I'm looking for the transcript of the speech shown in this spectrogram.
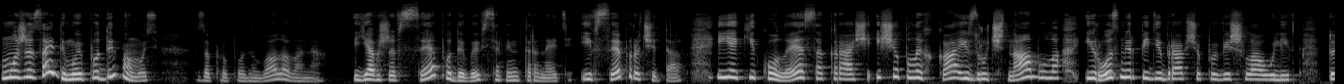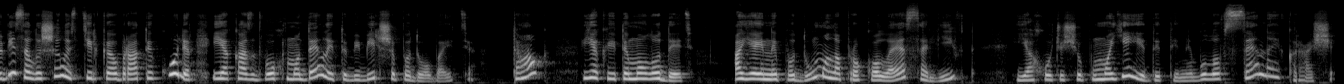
Може, зайдемо і подивимось, запропонувала вона. Я вже все подивився в інтернеті і все прочитав, і які колеса кращі, і щоб легка і зручна була, і розмір підібрав, щоб увійшла у ліфт. Тобі залишилось тільки обрати колір, і яка з двох моделей тобі більше подобається. Так, який ти молодець, а я й не подумала про колеса, ліфт. Я хочу, щоб у моєї дитини було все найкраще,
